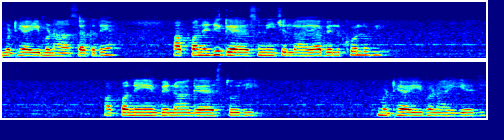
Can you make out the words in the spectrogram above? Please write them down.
ਮਠਿਆਈ ਬਣਾ ਸਕਦੇ ਹਾਂ। ਆਪਾਂ ਨੇ ਜੀ ਗੈਸ ਨਹੀਂ ਚਲਾਇਆ ਬਿਲਕੁਲ ਵੀ। ਆਪਾਂ ਨੇ ਬਿਨਾਂ ਗੈਸ ਤੋਂ ਜੀ ਮਠਿਆਈ ਬਣਾਈ ਹੈ ਜੀ।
